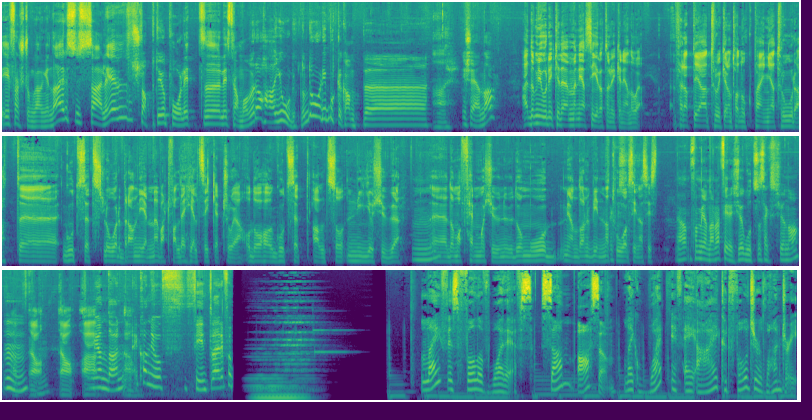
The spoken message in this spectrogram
i første omgangen der særlig slapp de jo på litt, eh, litt framover. Og gjorde ikke noen dårlig bortekamp eh, Nei. i Skien da. Nei, De gjorde ikke det, men jeg sier at de rykker ned nå. Ja. For at Jeg tror ikke de tar nok poeng. Jeg tror at uh, Godset slår Brann hjemme. I hvert fall. Det er helt sikkert, tror jeg. Og Da har Godset altså 29. Eh, de har 25 nå. Da må Mjøndalen vinne to av sine siste. Ja, For Mjøndalen er 24 godset og 26 nå. Ja, ja, ja, Mjøndalen ja. kan jo fint være for Life is full of what ifs. Some awesome, like what if AI could fold your laundry?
